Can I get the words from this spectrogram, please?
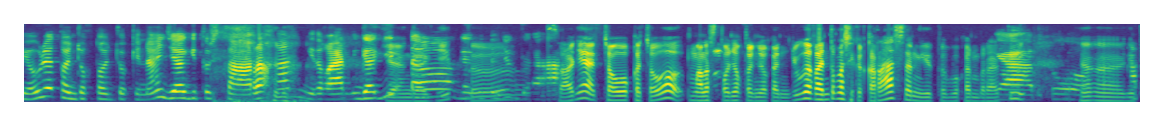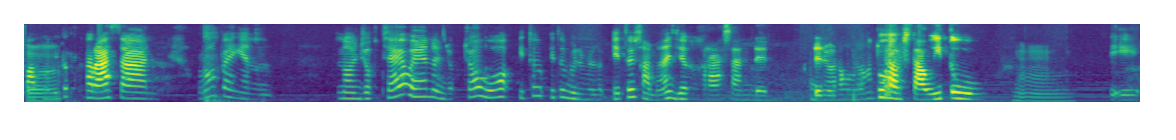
ya udah tonjok-tonjokin aja gitu setara kan gitu kan. Enggak gitu Ya nggak nggak gitu. gitu juga. Soalnya cowok ke cowok malas tonjok-tonjokan juga kan itu masih kekerasan gitu, bukan berarti ya betul. Gitu. apa pun itu kekerasan. Orang pengen nonjok cewek nonjok cowok itu itu benar-benar itu sama aja kekerasan. Dan dan orang-orang tuh harus tahu itu. Sih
